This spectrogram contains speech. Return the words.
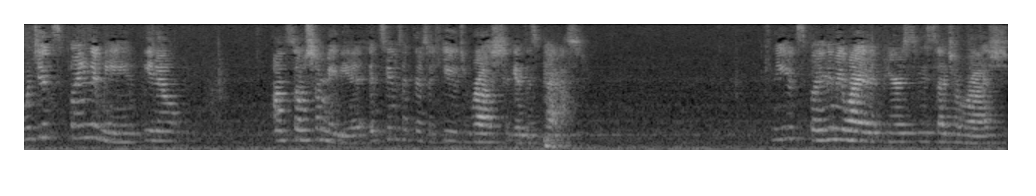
would you explain to me, you know, on social media, it seems like there's a huge rush to get this passed. Can you explain to me why it appears to be such a rush?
